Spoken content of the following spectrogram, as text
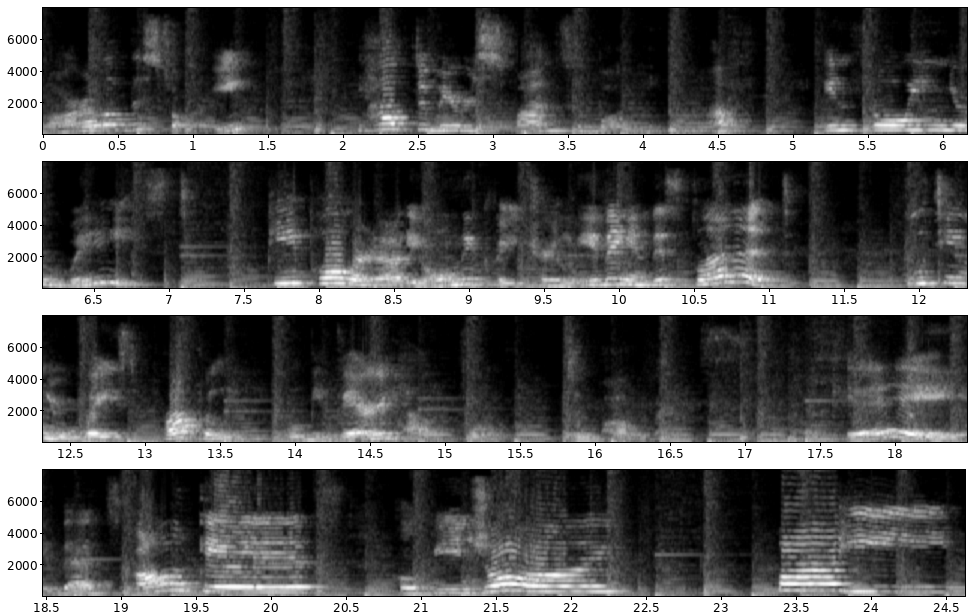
moral of the story, you have to be responsible enough in throwing your waste. People are not the only creature living in this planet. Putting your waste properly will be very helpful to all of us. Okay, that's all kids. Hope you enjoy. Bye!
